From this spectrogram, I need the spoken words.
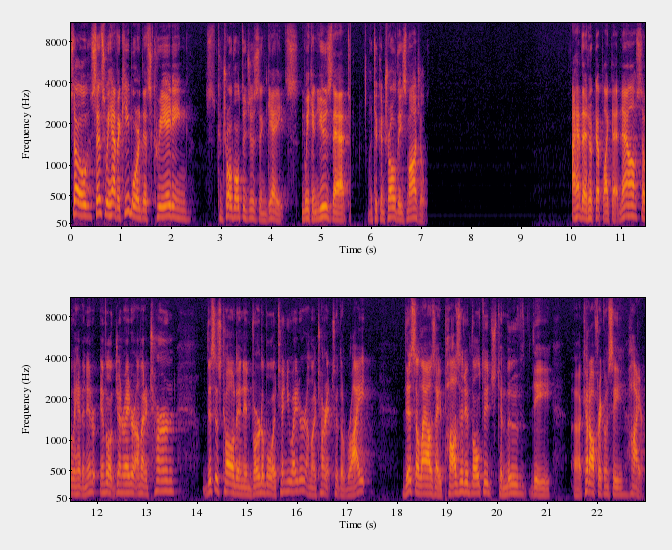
So since we have a keyboard that's creating control voltages and gates, we can use that to, control these modules. I have that hooked up like that now, so we have an envelope generator. I'm going to turn, this is called an invertible attenuator. I'm going to turn it to the right. This allows a positive voltage to move the uh, cutoff frequency higher.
